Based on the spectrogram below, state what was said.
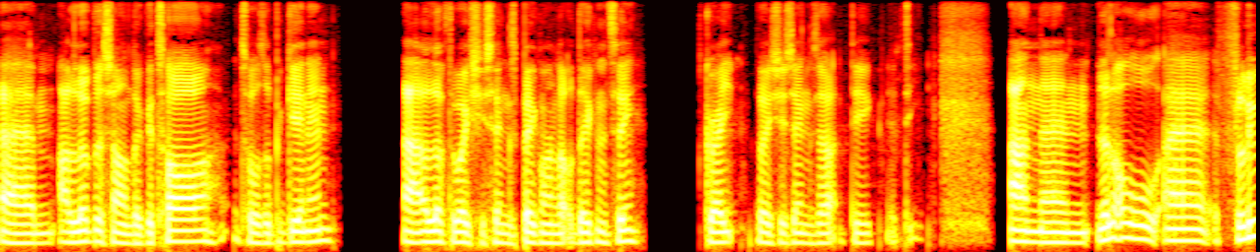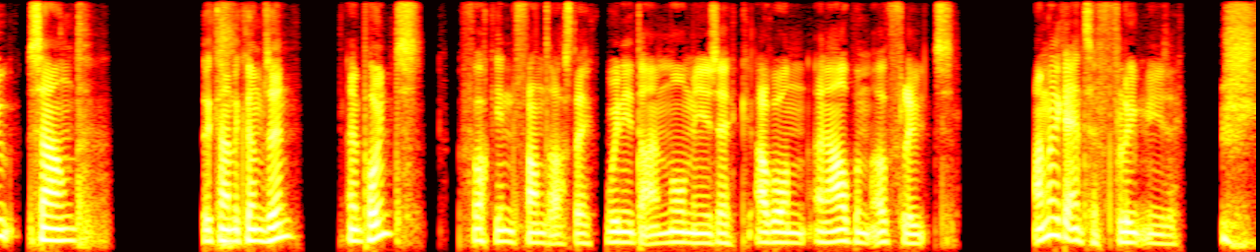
Um, I love the sound of the guitar towards the beginning. Uh, I love the way she sings "Big Man, Little Dignity." Great the way she sings that dignity. And then the little uh, flute sound that kind of comes in and points. Fucking fantastic. We need that in more music. I want an album of flutes. I'm gonna get into flute music. Is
